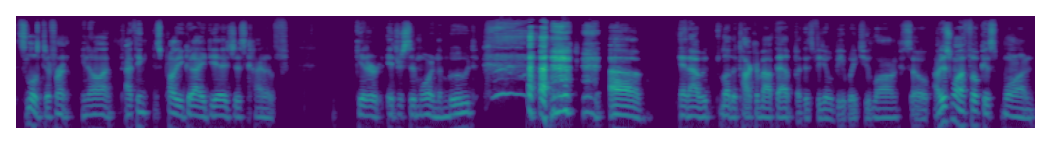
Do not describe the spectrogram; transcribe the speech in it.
it's a little different. You know, I, I think it's probably a good idea to just kind of get her interested more in the mood. uh, and I would love to talk about that, but this video will be way too long. So I just want to focus more on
